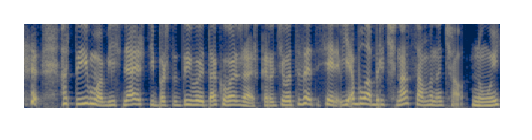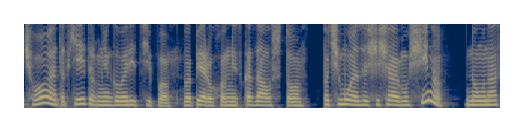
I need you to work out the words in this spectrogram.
а ты ему объясняешь, типа, что ты его и так уважаешь. Короче, вот из этой серии я была обречена с самого начала. Ну и чё, этот хейтер мне говорит, типа, во-первых, он мне сказал, что почему я защищаю мужчину, но у нас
